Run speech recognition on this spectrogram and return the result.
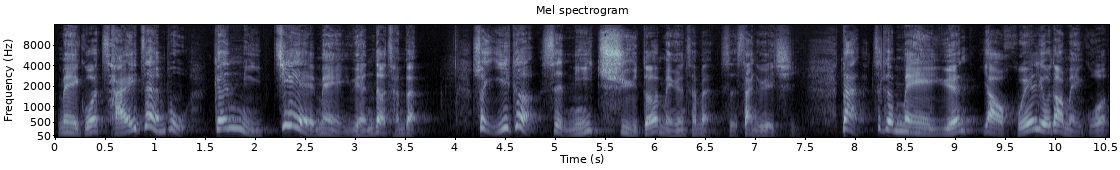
美国财政部跟你借美元的成本，所以一个是你取得美元成本是三个月期，但这个美元要回流到美国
